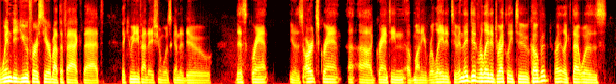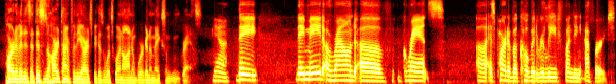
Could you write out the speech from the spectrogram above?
when did you first hear about the fact that the community foundation was going to do this grant you know this arts grant uh, uh, granting of money related to and they did relate it directly to covid right like that was part of it is that this is a hard time for the arts because of what's going on and we're going to make some grants yeah they they made a round of grants uh, as part of a covid relief funding effort.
